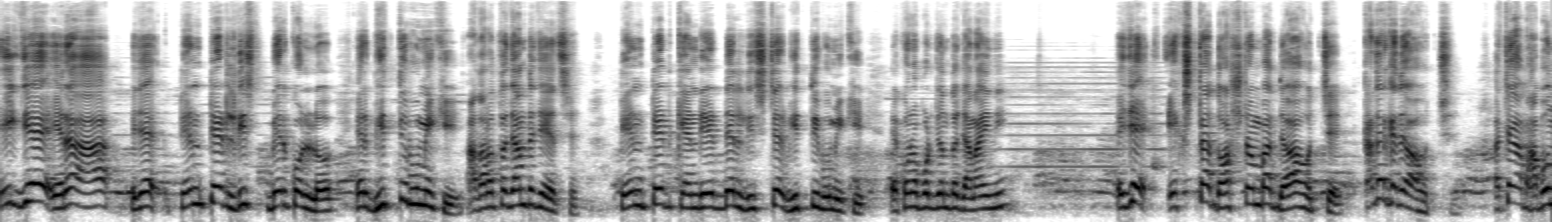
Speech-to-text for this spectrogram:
এই যে এরা এই যে টেন্টেড লিস্ট বের করল, এর ভিত্তিভূমি কি? আদালত তো জানতে চেয়েছে। টেন্টেড ক্যান্ডিডেটদের লিস্টের ভিত্তিভূমি কি? এখনও পর্যন্ত জানায়নি। এই যে এক্সট্রা দশ নম্বর দেওয়া হচ্ছে, কাদেরকে দেওয়া হচ্ছে? আচ্ছা ভাবুন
